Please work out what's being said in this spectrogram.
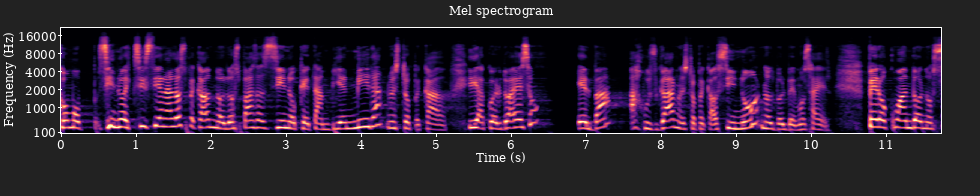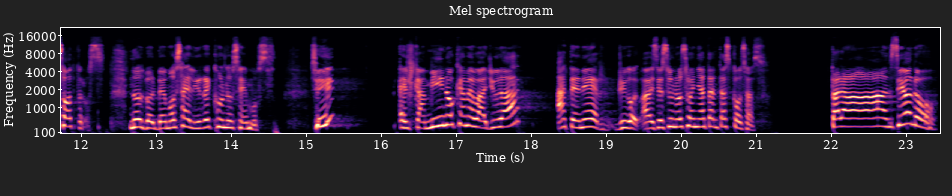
como si no existieran los pecados, no los pasa, sino que también mira nuestro pecado. Y de acuerdo a eso, Él va a juzgar nuestro pecado, si no, nos volvemos a Él. Pero cuando nosotros nos volvemos a Él y reconocemos, ¿sí? El camino que me va a ayudar a tener, digo, a veces uno sueña tantas cosas. ¡Tarán! ¿Sí o no?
